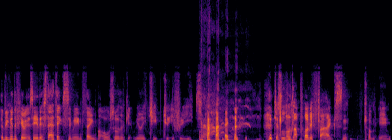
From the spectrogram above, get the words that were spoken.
It'd be good if you were to say the aesthetic's the main thing, but also they've got really cheap duty free. So just load up on the fags and come home.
